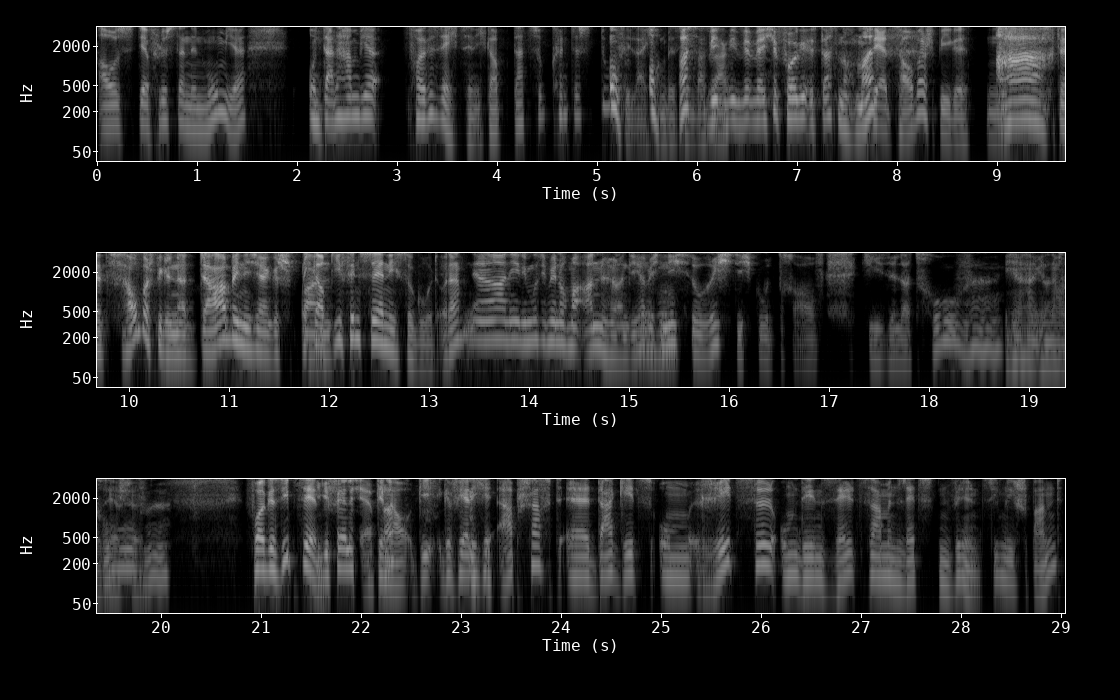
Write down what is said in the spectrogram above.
aus der flüsternden Mumie. Und dann haben wir Folge 16. Ich glaube, dazu könntest du vielleicht ein bisschen Oh, was? was, Wie, sagen. wie, welche Folge ist das nochmal? der Zauberspiegel. Hm. Ach, der Zauberspiegel. Na, da bin ich ja gespannt. ich glaube, die findest du ja nicht so gut, oder? Ja, nee, die muss ich mir noch mal anhören. Die habe ich Mhm. nicht so richtig gut drauf. Gisela Trove. Ja, Gisela genau, sehr Trove. schön. Folge 17. Die gefährliche Erbschaft. Genau, ge gefährliche Erbschaft. Äh, da geht's um Rätsel um den seltsamen letzten Willen. Ziemlich spannend.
